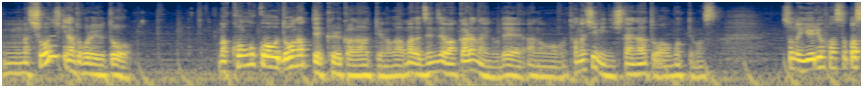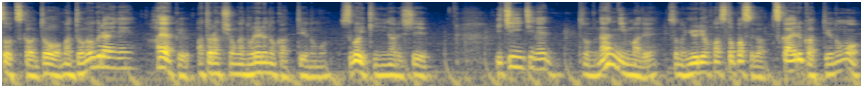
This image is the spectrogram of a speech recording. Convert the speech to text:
うんまあ、正直なところ言うと、まあ、今後こうどうなってくるかなっていうのがまだ全然わからないのであの楽しみにしたいなとは思ってますその有料ファストパスを使うと、まあ、どのぐらいね早くアトラクションが乗れるのかっていうのもすごい気になるし1日ねその何人までその有料ファストパスが使えるかっていうのも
